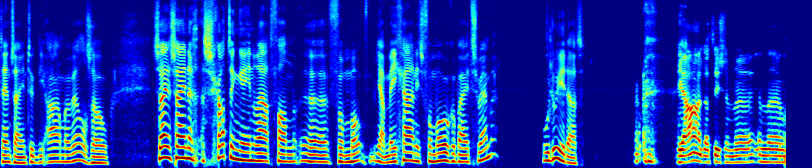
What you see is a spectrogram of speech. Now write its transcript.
Tenzij natuurlijk die armen wel zo. Zijn, zijn er schattingen inderdaad van uh, ja, mechanisch vermogen bij het zwemmen? Hoe doe je dat? Ja, dat is een, eh, een, eh,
